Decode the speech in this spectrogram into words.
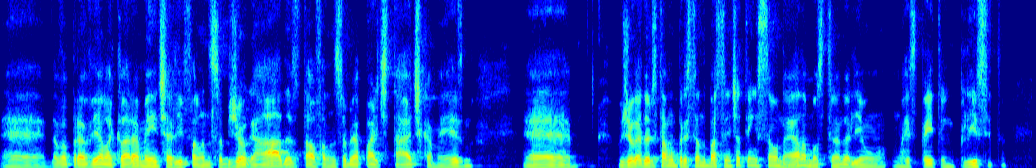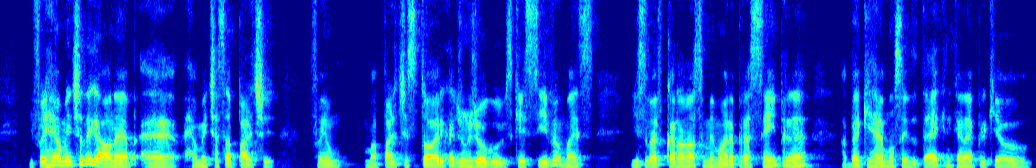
É, dava para ver ela claramente ali falando sobre jogadas e tal, falando sobre a parte tática mesmo. É, os jogadores estavam prestando bastante atenção nela, mostrando ali um, um respeito implícito. E foi realmente legal, né? É, realmente essa parte foi um, uma parte histórica de um jogo esquecível, mas isso vai ficar na nossa memória para sempre, né? A Beck Hammond sendo técnica, né? Porque o,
